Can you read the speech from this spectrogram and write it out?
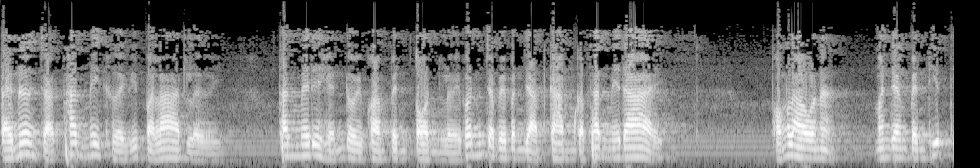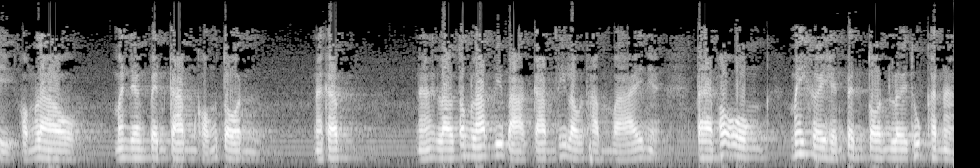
แต่เนื่องจากท่านไม่เคยวิปลาสเลย ท่านไม่ได้เห็นโดยความเป็นตนเลย เพราะนั้นจะไปบัญญัติกรรมกับท่านไม่ได้ ของเรานะ่ะ มันยังเป็นทิฏฐิของเรา มันยังเป็นกรรมของตนนะครับนะเราต้องรับวิบากกรรมที่เราทำไว้เนี่ย แต่พระองค์ไม่เคยเห็นเป็นตนเลยทุกขณะ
